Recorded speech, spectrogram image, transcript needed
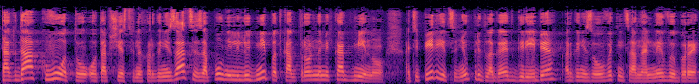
Тогда квоту от общественных организаций организации заполнили людьми подконтрольными Кабмину. А теперь Яценюк предлагает Гребе организовывать национальные выборы.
